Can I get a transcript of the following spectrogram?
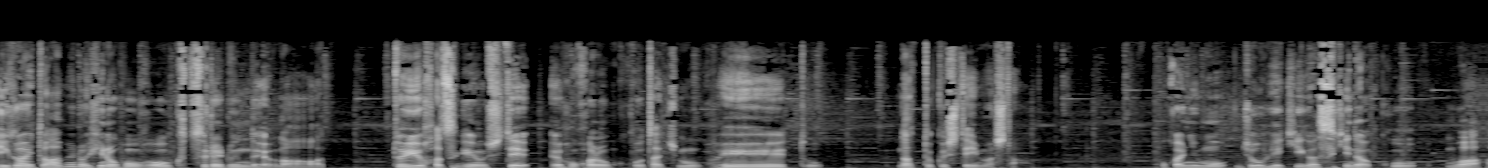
意外と雨の日の方が多く釣れるんだよなという発言をして他の子たちもへえと納得していました。他にも城壁が好きな子は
